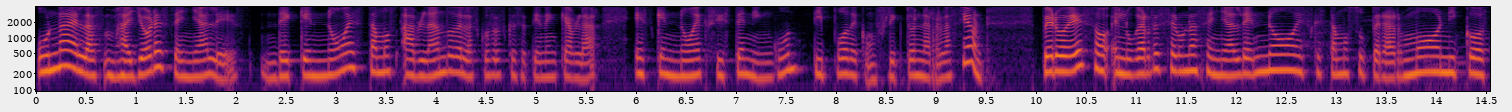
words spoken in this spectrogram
una de las mayores señales de que no estamos hablando de las cosas que se tienen que hablar es que no existe ningún tipo de conflicto en la relación. Pero eso, en lugar de ser una señal de no, es que estamos súper armónicos,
